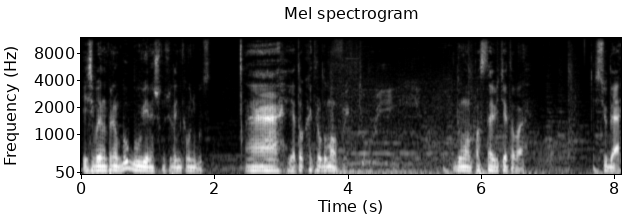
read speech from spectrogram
Если бы я, например, был бы уверен, что он сюда никого не будет... А, я только хотел, думал... Думал поставить этого Сюда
